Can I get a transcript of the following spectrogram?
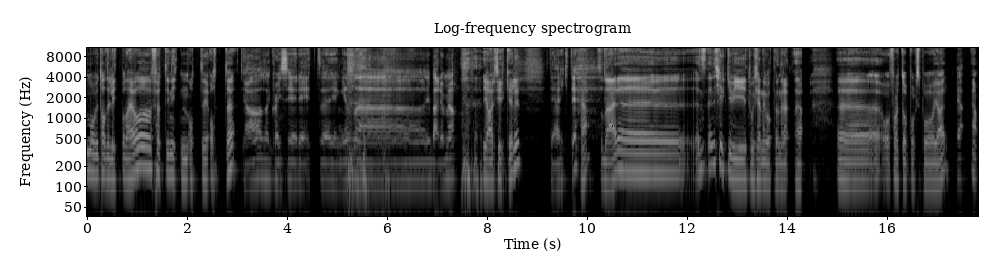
må vi ta det litt på deg òg. Født i 1988. Ja, den Crazy 88-gjengen eh, i Bærum, ja. Jar kirke, eller? Det er riktig. Ja, Så det er eh, en, en, kirke vi to kjenner godt, Endre. Ja. Eh, og født og oppvokst på Jar. Ja. ja.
